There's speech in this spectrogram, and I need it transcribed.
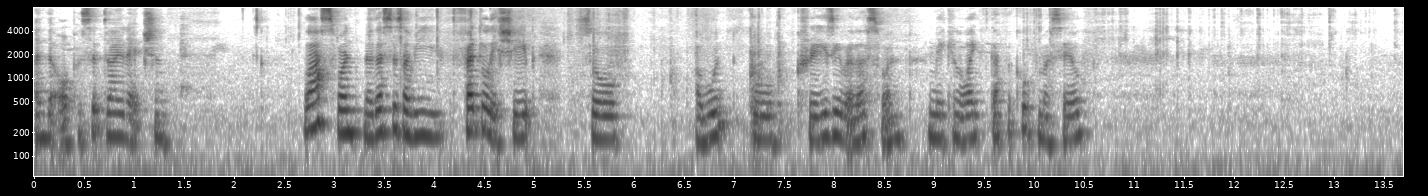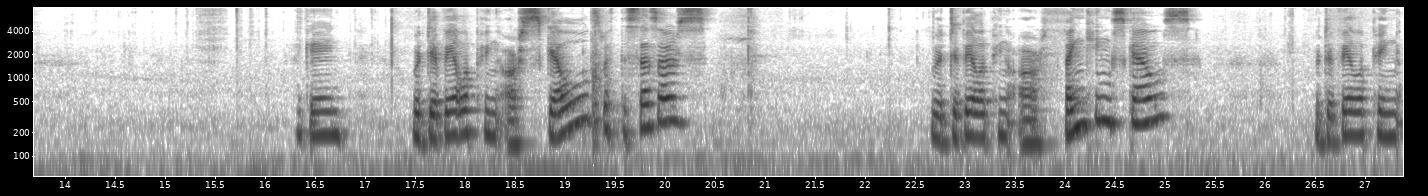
in the opposite direction. Last one, now this is a wee fiddly shape, so I won't go crazy with this one, making life difficult for myself. Again, we're developing our skills with the scissors. We're developing our thinking skills. we're developing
